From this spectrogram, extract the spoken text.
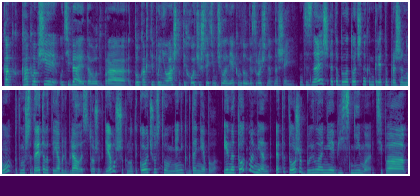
Как, как вообще у тебя это вот про то, как ты поняла, что ты хочешь с этим человеком долгосрочные отношения? Ты знаешь, это было точно конкретно про жену, потому что до этого-то я влюблялась тоже в девушек, но такого чувства у меня никогда не было. И на тот момент это тоже было необъяснимо. Типа,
